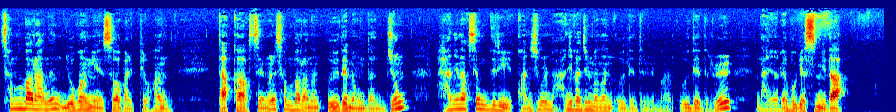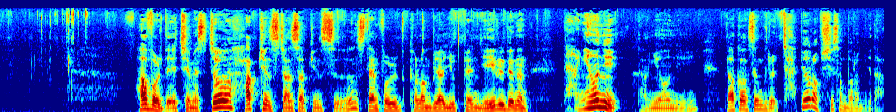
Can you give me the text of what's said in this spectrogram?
선발하는 요강에서 발표한 다카 학생을 선발하는 의대 명단 중 한인 학생들이 관심을 많이 가질 만한 의대들만 의대들을 나열해 보겠습니다. 하버드, HMS죠. Hopkins, Johns Hopkins, 스탠포드, 컬럼비아, UPenn, 예일대는 당연히 당연히 DACA 학생들을 차별 없이 선발합니다.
